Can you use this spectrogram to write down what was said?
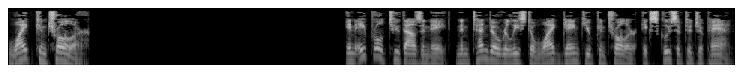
White controller In April 2008, Nintendo released a white GameCube controller, exclusive to Japan.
